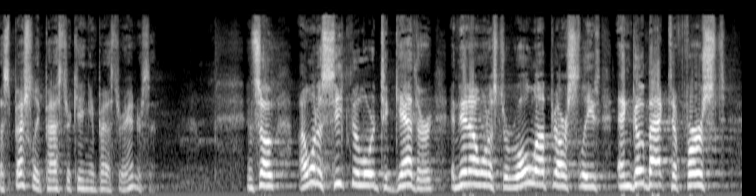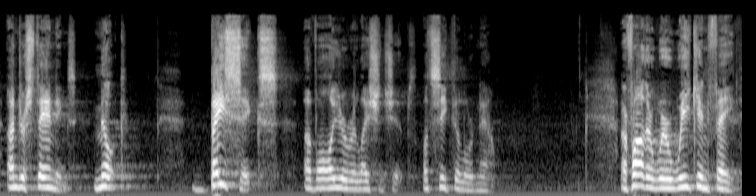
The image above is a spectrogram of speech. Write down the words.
especially Pastor King and Pastor Anderson. And so I want to seek the Lord together, and then I want us to roll up our sleeves and go back to first understandings milk, basics of all your relationships. Let's seek the Lord now. Our Father, we're weak in faith.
